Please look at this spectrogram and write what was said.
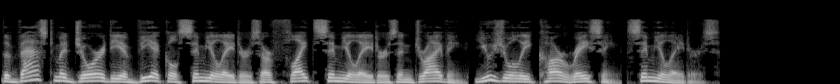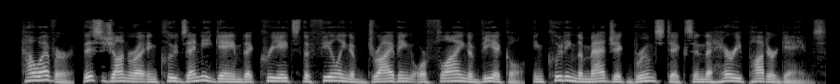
the vast majority of vehicle simulators are flight simulators and driving usually car racing simulators. However, this genre includes any game that creates the feeling of driving or flying a vehicle, including the magic broomsticks in the Harry Potter games.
